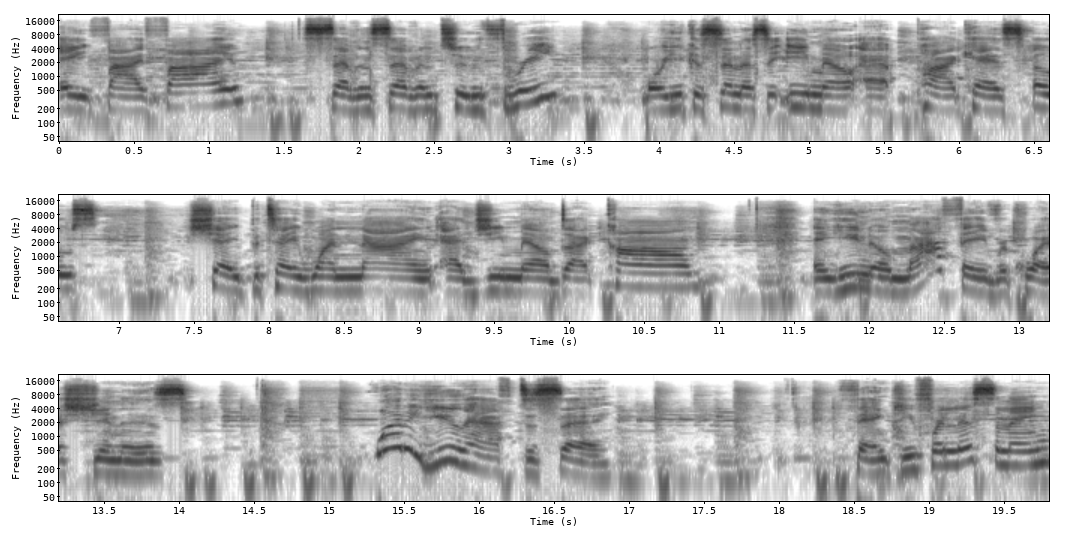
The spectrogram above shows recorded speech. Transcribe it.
855 7723, or you can send us an email at podcasthost shaypate19 at gmail.com. And you know, my favorite question is what do you have to say? Thank you for listening.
